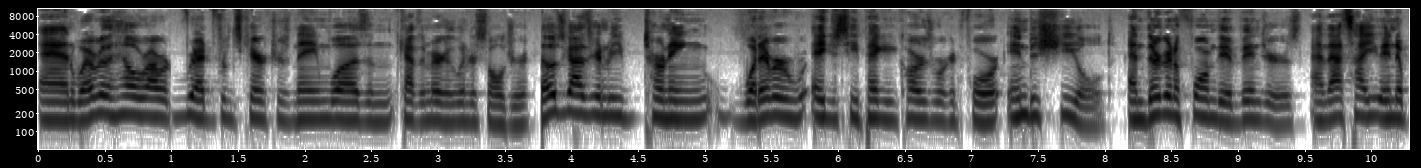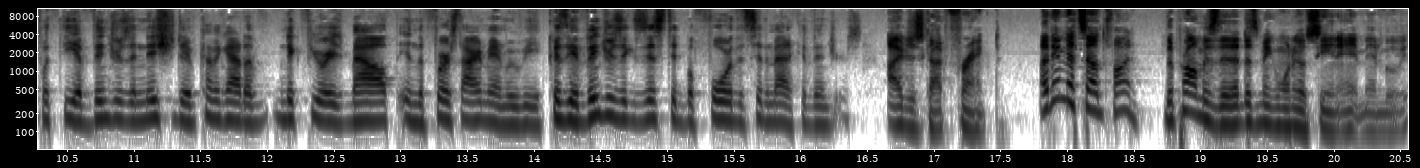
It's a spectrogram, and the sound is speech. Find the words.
and whatever the hell Robert Redford's character's name was in Captain America Winter Soldier. Those guys are going to be turning whatever agency Peggy Carter's working for into S.H.I.E.L.D. And they're going to form the Avengers. And that's how you end up with the Avengers Initiative coming out of Nick Fury's mouth in the first Iron Man movie, because the Avengers existed before the cinematic Avengers. I just got franked. I think that sounds fine. The problem is that that doesn't make me want to go see an Ant Man movie.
